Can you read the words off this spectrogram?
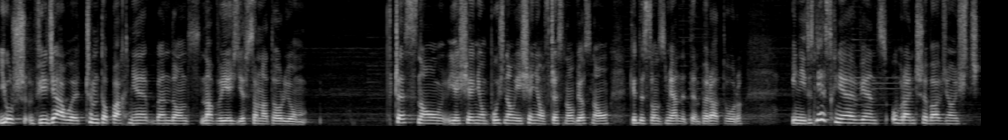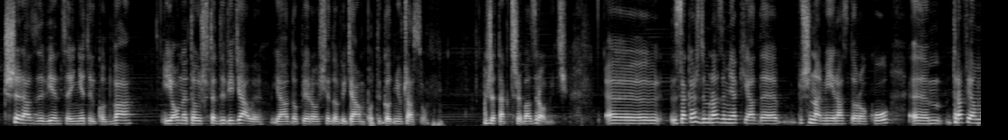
już wiedziały, czym to pachnie, będąc na wyjeździe w sanatorium wczesną jesienią, późną jesienią, wczesną wiosną, kiedy są zmiany temperatur i nic nie schnie, więc ubrań trzeba wziąć trzy razy więcej, nie tylko dwa. I one to już wtedy wiedziały. Ja dopiero się dowiedziałam po tygodniu czasu, że tak trzeba zrobić. E, Za każdym razem, jak jadę, przynajmniej raz do roku, em, trafiam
